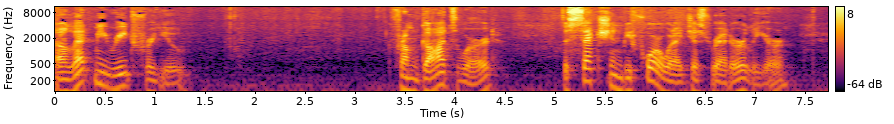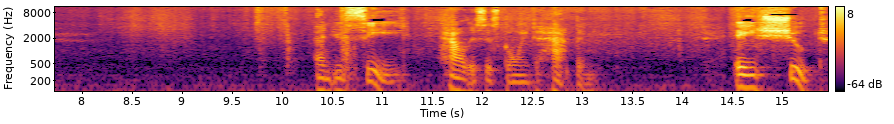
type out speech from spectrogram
Now, let me read for you from God's Word, the section before what I just read earlier, and you see how this is going to happen. A shoot,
